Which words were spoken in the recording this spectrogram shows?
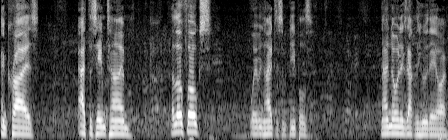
and cries at the same time. Hello, folks. Waving hi to some peoples, not knowing exactly who they are.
